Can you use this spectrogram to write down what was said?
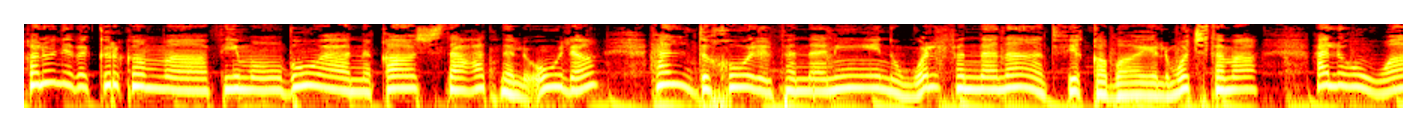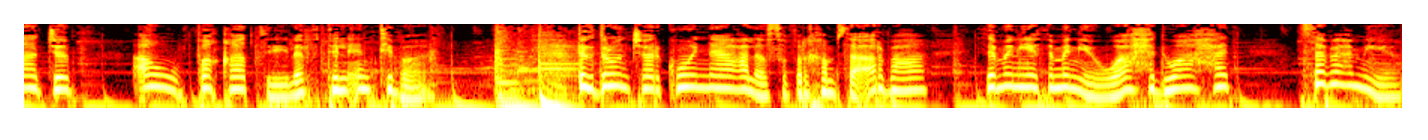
خلوني أذكركم في موضوع نقاش ساعتنا الأولى. هل دخول الفنانين والفنانات في قضايا المجتمع هل هو واجب أو فقط للفت الانتباه. تقدرون تشاركونا على صفر خمسة أربعة ثمانية, ثمانية واحد, واحد سبعمية.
